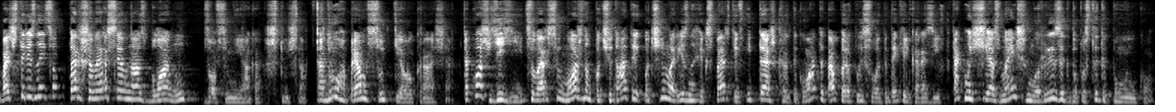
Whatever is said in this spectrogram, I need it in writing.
Бачите різницю? Перша версія в нас була ну зовсім ніяка, штучна, а друга прям суттєво краща. Також її цю версію можна почитати очима різних експертів і теж критикувати та переписувати декілька разів. Так ми ще зменшимо ризик допустити помилку.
